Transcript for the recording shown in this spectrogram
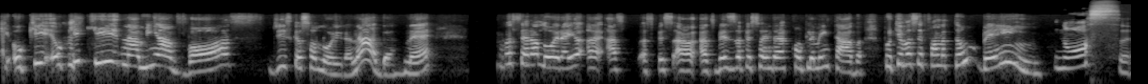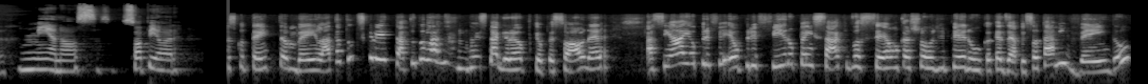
que, o que, o que, que na minha voz diz que eu sou loira? Nada, né? Você era loira. Aí as, as pessoas, às vezes a pessoa ainda complementava. Porque você fala tão bem. Nossa! Minha nossa, só piora. Eu escutei também lá, tá tudo escrito, tá tudo lá no, no Instagram, porque o pessoal, né? Assim, ah, eu prefiro, eu prefiro pensar que você é um cachorro de peruca. Quer dizer, a pessoa tá me vendo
